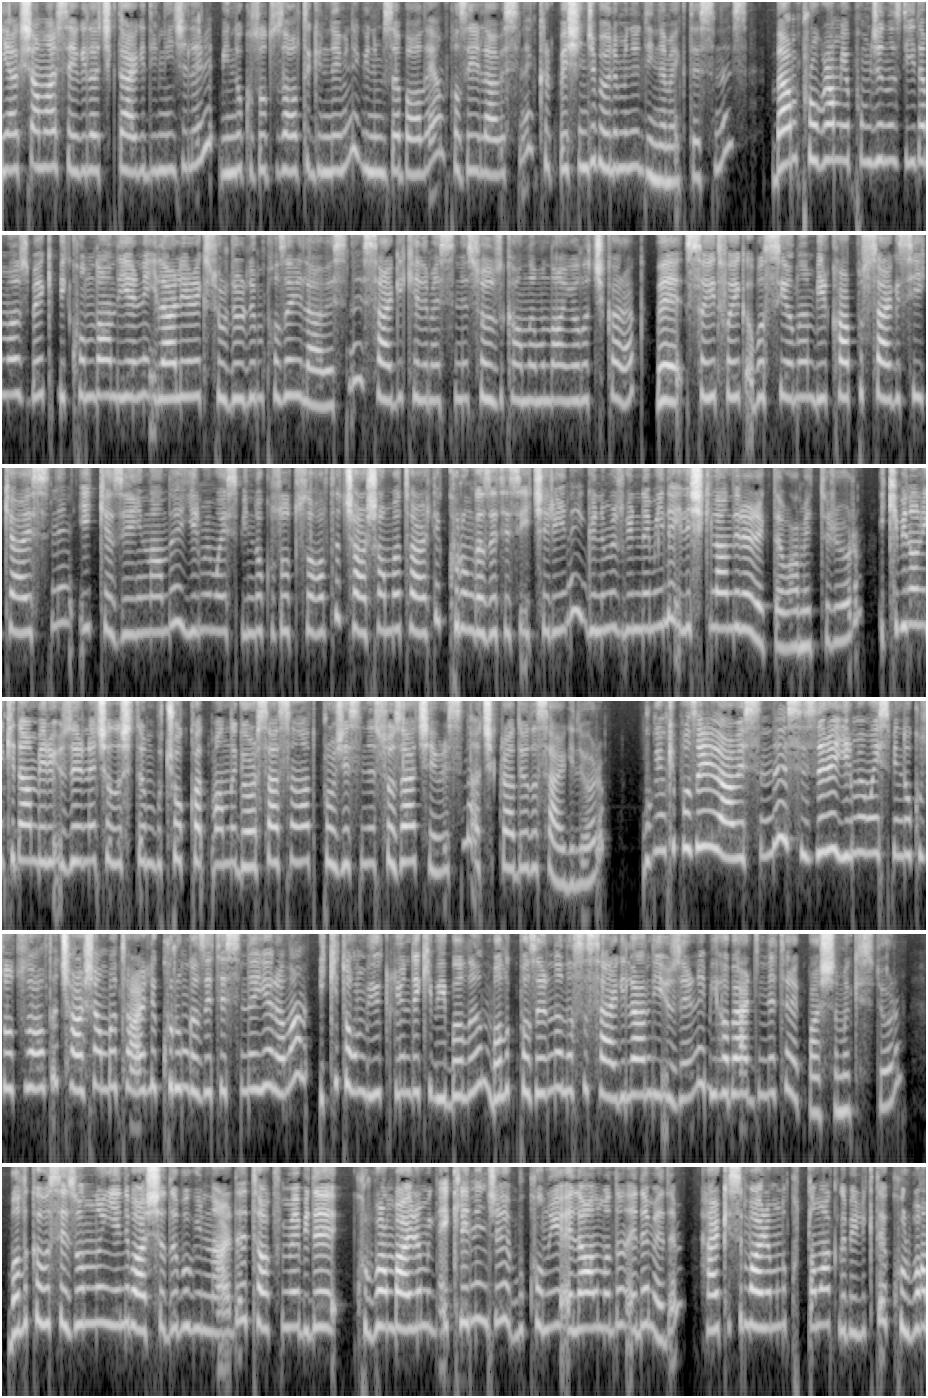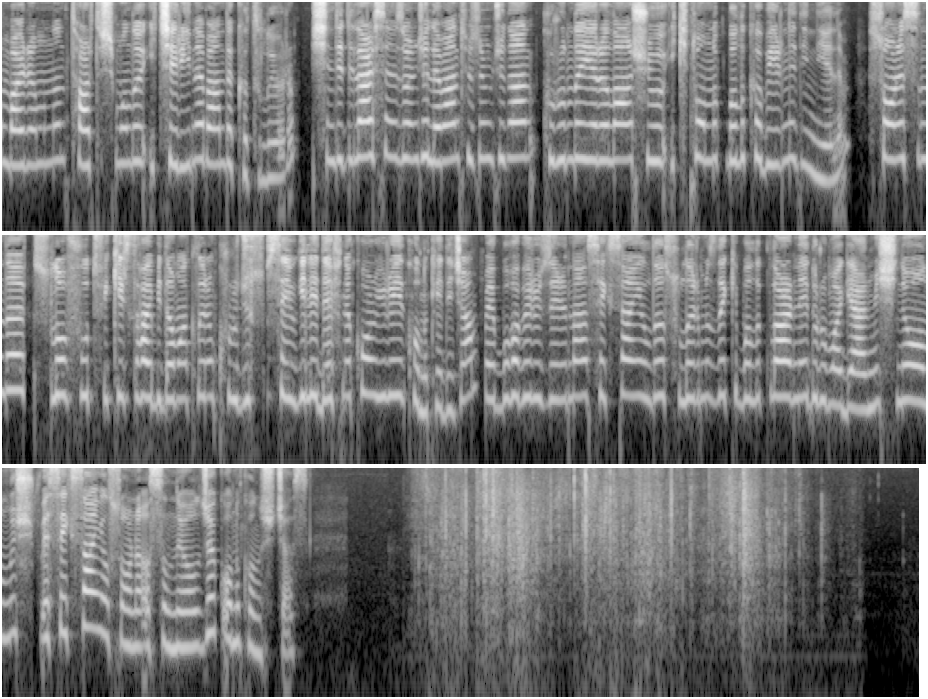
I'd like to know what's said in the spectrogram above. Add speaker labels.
Speaker 1: İyi akşamlar sevgili Açık Dergi dinleyicileri. 1936 gündemini günümüze bağlayan Pazar ilavesinin 45. bölümünü dinlemektesiniz. Ben program yapımcınız Didem Özbek. Bir konudan diğerine ilerleyerek sürdürdüğüm pazar ilavesini sergi kelimesini sözlük anlamından yola çıkarak ve Sayit Faik Abasıyan'ın Bir Karpuz sergisi hikayesinin ilk kez yayınlandığı 20 Mayıs 1936 Çarşamba tarihli Kurun gazetesi içeriğini günümüz gündemiyle ilişkilendirerek devam ettiriyorum. 2012'den beri üzerine çalıştığım bu çok katmanlı görsel sanat projesinin sözel çevirisini Açık Radyo'da sergiliyorum. Bugünkü pazar ilavesinde sizlere 20 Mayıs 1936 Çarşamba tarihli Kurum gazetesinde yer alan 2 ton büyüklüğündeki bir balığın balık pazarında nasıl sergilendiği üzerine bir haber dinleterek başlamak istiyorum. Balık avı sezonunun yeni başladığı bu günlerde takvime bir de Kurban Bayramı eklenince bu konuyu ele almadan edemedim. Herkesin bayramını kutlamakla birlikte Kurban Bayramı'nın tartışmalı içeriğine ben de katılıyorum. Şimdi dilerseniz önce Levent Üzümcü'den kurunda yer alan şu iki tonluk balık haberini dinleyelim. Sonrasında Slow Food fikir sahibi damakların kurucusu sevgili Defne Kor Yüreği konuk edeceğim. Ve bu haber üzerinden 80 yılda sularımızdaki balıklar ne duruma gelmiş, ne olmuş ve 80 yıl sonra asıl ne olacak onu konuşacağız.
